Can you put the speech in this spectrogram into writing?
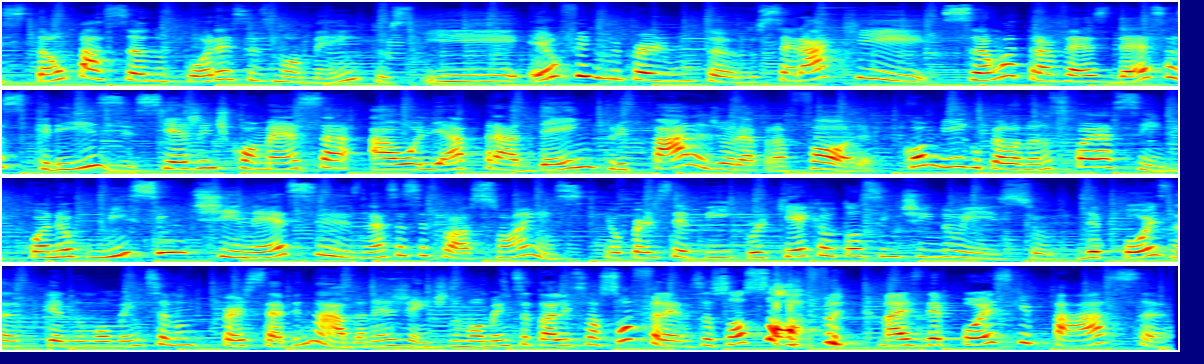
estão passando por esses momentos e eu fico me perguntando, será que são através dessas crises que a gente começa a olhar pra dentro e para de olhar pra fora? Comigo, pelo menos foi assim. Quando eu me senti nesses, nessas situações, eu percebi por que que eu tô sentindo isso. Depois, né, porque no momento você não percebe nada, né, gente? No momento você tá ali só sofrendo, você só sofre. Mas depois que passa,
